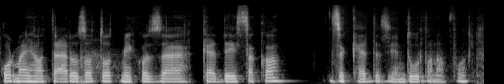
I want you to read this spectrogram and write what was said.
kormányhatározatot méghozzá kedd éjszaka, ez a kedd, ez ilyen durva nap volt.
